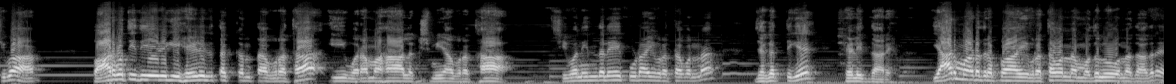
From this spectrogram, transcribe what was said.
ಶಿವ ಪಾರ್ವತಿ ದೇವಿಗೆ ಹೇಳಿರ್ತಕ್ಕಂಥ ವ್ರತ ಈ ವರಮಹಾಲಕ್ಷ್ಮಿಯ ವ್ರತ. ಶಿವನಿಂದಲೇ ಕೂಡ ಈ ವ್ರತವನ್ನ ಜಗತ್ತಿಗೆ ಹೇಳಿದ್ದಾರೆ. ಯಾರು ಮಾಡಿದ್ರಪ್ಪ ಈ ವ್ರತವನ್ನ ಮೊದಲು ಅನ್ನೋದಾದ್ರೆ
